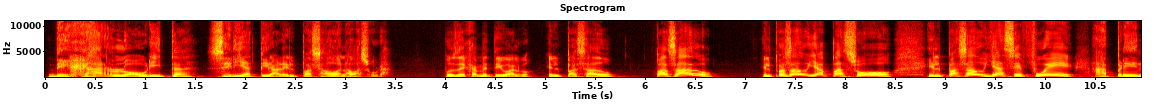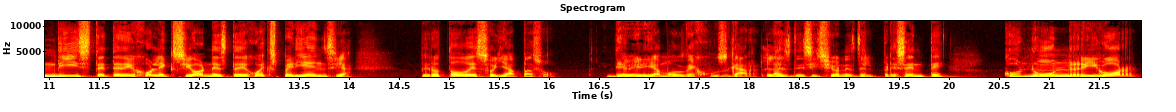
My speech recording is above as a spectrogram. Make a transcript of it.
dejarlo ahorita sería tirar el pasado a la basura pues déjame te digo algo, el pasado, pasado. El pasado ya pasó, el pasado ya se fue, aprendiste, te dejó lecciones, te dejó experiencia, pero todo eso ya pasó. Deberíamos de juzgar las decisiones del presente con un rigor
